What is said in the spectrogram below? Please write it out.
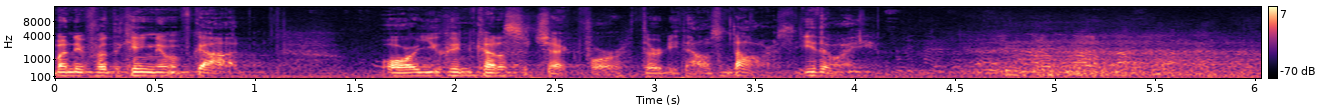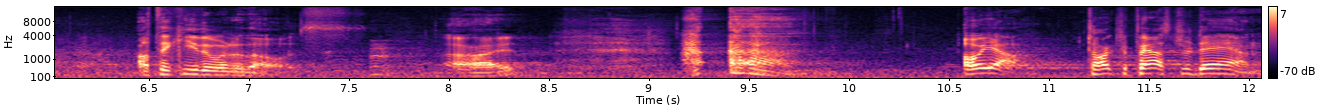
money for the kingdom of God. Or you can cut us a check for $30,000. Either way. I'll take either one of those. All right. oh, yeah. Talk to Pastor Dan.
